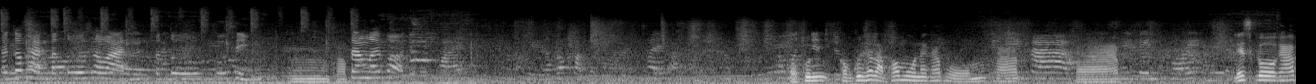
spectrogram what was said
แล้วก็ผ่านประตูสวรรค์ประตูภูสิงห์อืมครับสร้างร้อยบ่อจุดสุดท้าย แล้วก็ขับลงมาใช่ค่ะขอบคุณขอบคุณสำหรับข้อมูลนะครับผมครับ ค่ะครับมีเป็นพอยต์ let's go ครับ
